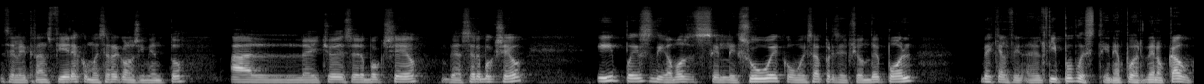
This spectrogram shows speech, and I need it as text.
se le transfiere como ese reconocimiento al hecho de ser boxeo, de hacer boxeo, y pues digamos se le sube como esa percepción de Paul, de que al final el tipo pues tiene poder de knockout,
